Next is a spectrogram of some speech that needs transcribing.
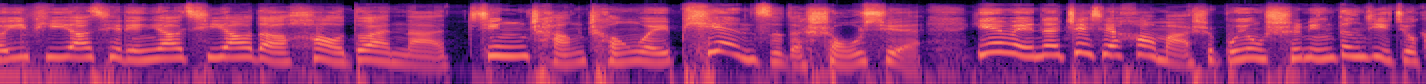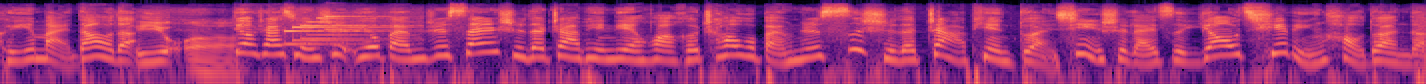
有一批幺七零幺七幺的号段呢，经常成为骗子的首选，因为呢，这些号码是不用实名登记就可以买到的。哎呦啊！调查显示，有百分之三十的诈骗电话和超过百分之四十的诈骗短信是来自幺七零号段的。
